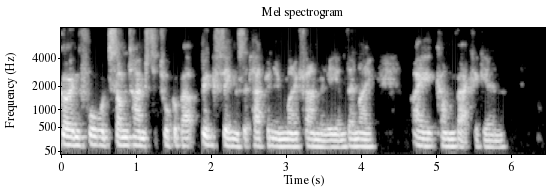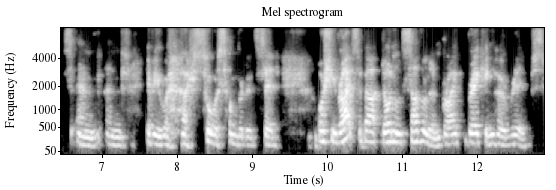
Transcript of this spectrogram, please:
going forward sometimes to talk about big things that happen in my family, and then I I come back again and and everywhere I saw somebody had said, "Well, she writes about Donald Sutherland breaking her ribs."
